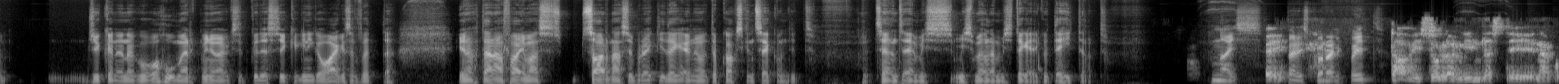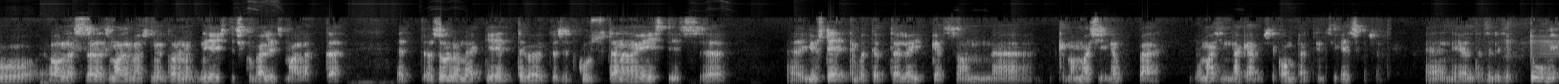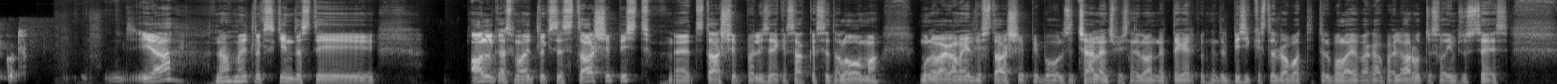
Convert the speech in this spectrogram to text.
sihukene nagu ohumärk minu jaoks, et kuidas see ikkagi nii kaua aega saab võtta. ja noh, täna Fimas sarnase projekti tegemine võtab kakskümmend sekundit. et see on see, mis, mis me oleme siis tegelikult ehitanud. Nice okay., päris korralik võit. Taavi, sul on kindlasti nagu olles selles maailmas nüüd olnud nii Eestis kui välismaal, et. et sul on äkki ettekujutus, et kus täna Eestis just ettevõtete lõikes on ütleme masinõppe ja masinnägemise kompetentsikeskused Eh, nii-öelda sellised tuumikud. jah, noh, ma ütleks kindlasti algas, ma ütleks Starshipist, et Starship oli see, kes hakkas seda looma. mulle väga meeldib Starshipi puhul see challenge, mis neil on, et tegelikult nendel pisikestel robotitel pole ju väga palju arvutusvõimsust sees.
